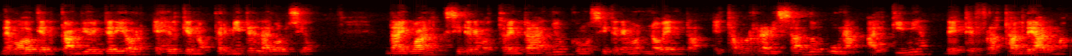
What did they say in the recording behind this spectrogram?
De modo que el cambio interior es el que nos permite la evolución. Da igual si tenemos 30 años como si tenemos 90. Estamos realizando una alquimia de este fractal de alma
